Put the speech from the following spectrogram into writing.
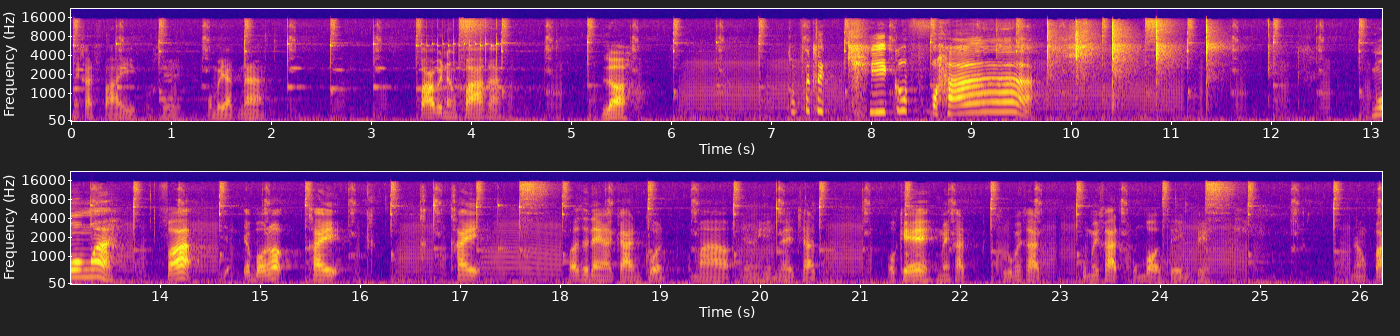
ไม่ขัดฟ้าอีก โอเค ผมไปยักหน้า ฟ้าเป็นนางฟ้าค่ะ เหรอ ก็เมื่อตะกี้ก็ฟ้า งงว่ะฟ้าอย่าอย่าบอกนะว่าใครใครฟ้าแสดงอาการกรธออกมาย่างเห็นได้ชัด โอเค ไม่ขัดกูไม่ขัดกูไม่ขัด ผมบอกตัวเองโอเคนางฟ้า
